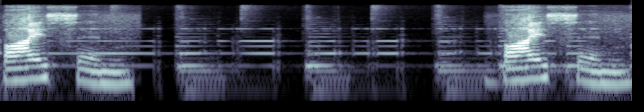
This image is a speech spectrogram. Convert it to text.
Bison. Bison.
